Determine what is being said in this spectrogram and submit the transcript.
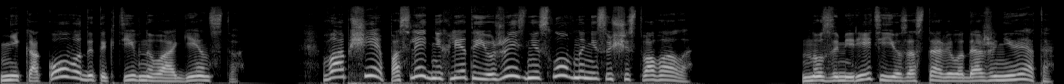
никакого детективного агентства. Вообще, последних лет ее жизни словно не существовало. Но замереть ее заставило даже не это.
